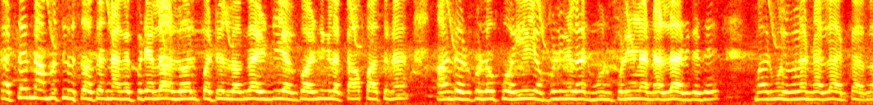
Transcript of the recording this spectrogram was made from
கத்தர் நாமத்துக்கு சோதனை. நாங்கள் இப்படியெல்லாம் லோல் பட்டு லொங்கா இருந்து என் குழந்தைங்கள காப்பாற்றினேன் ஆண்டவருக்குள்ளே போய் என் பிள்ளைங்கள மூணு பிள்ளைங்களாம் நல்லா இருக்குது. மருமகளும் நல்லா இருக்காங்க.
